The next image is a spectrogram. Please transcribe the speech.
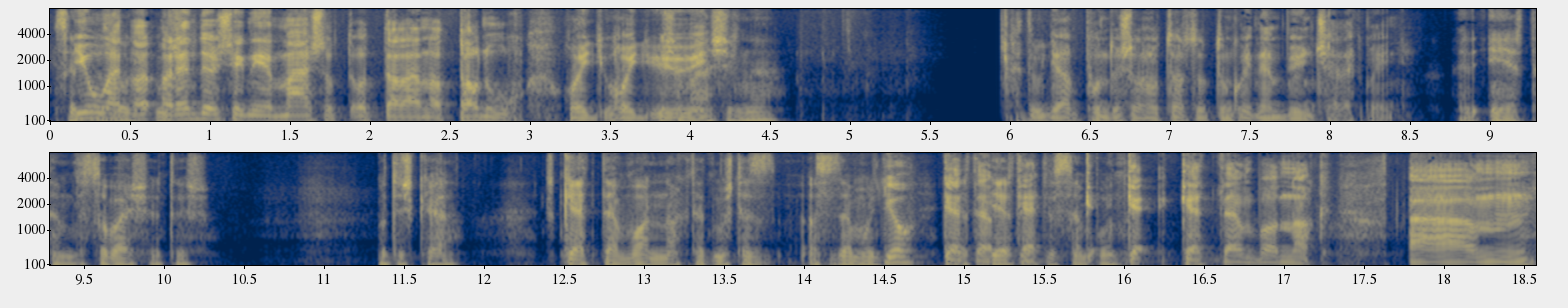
Szerintem Jó, hát a, a rendőrségnél más ott, ott talán a tanú, hogy, hogy És ő... a másiknál? Hát ugye pontosan ott tartottunk, hogy nem bűncselekmény. Hát értem, de szabálysértés. Ott is kell. És ketten vannak, tehát most ez azt hiszem, hogy Jó, ketten, értető ke, szempont. Ke, ketten vannak. Um,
